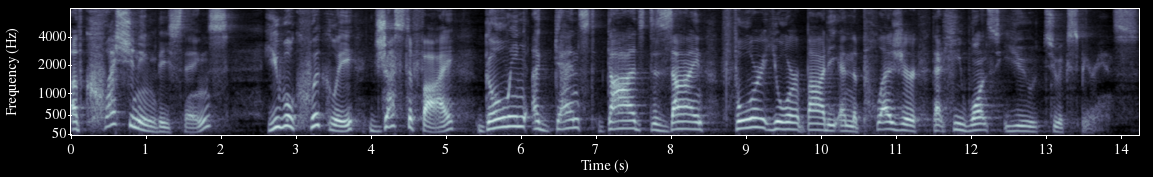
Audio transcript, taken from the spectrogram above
of questioning these things, you will quickly justify going against God's design for your body and the pleasure that He wants you to experience.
